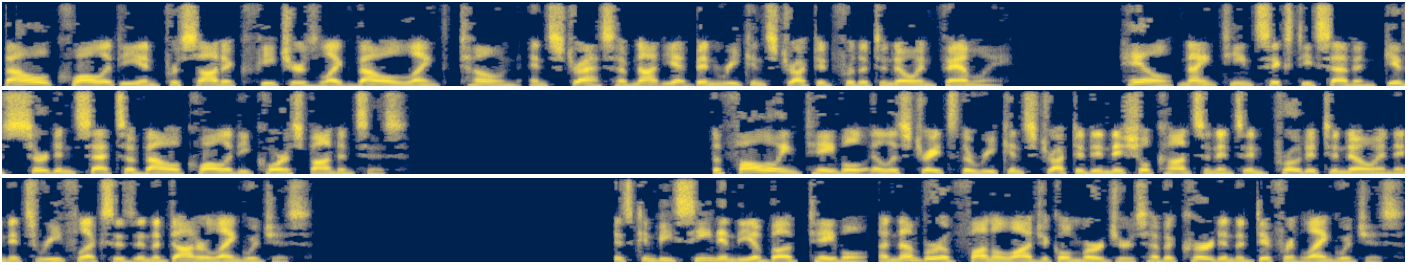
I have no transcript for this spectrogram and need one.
Vowel quality and prosodic features like vowel length, tone, and stress have not yet been reconstructed for the Tanoan family. Hale 1967 gives certain sets of vowel quality correspondences. The following table illustrates the reconstructed initial consonants in Proto-Tanoan and its reflexes in the daughter languages. As can be seen in the above table, a number of phonological mergers have occurred in the different languages.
